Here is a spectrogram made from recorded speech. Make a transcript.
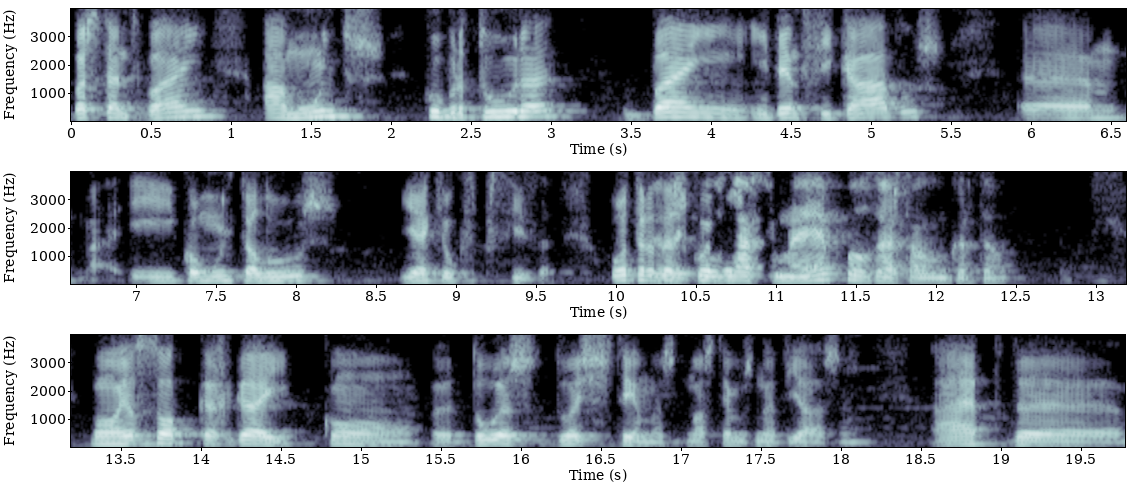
bastante bem, há muitos, cobertura, bem identificados, e com muita luz, e é aquilo que se precisa. Outra das coisas. Usaste uma app ou usaste algum cartão? Bom, eu só carreguei com uh, duas, dois sistemas que nós temos na viagem. A app de,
